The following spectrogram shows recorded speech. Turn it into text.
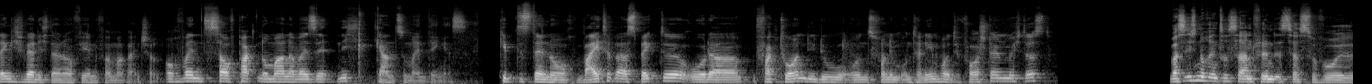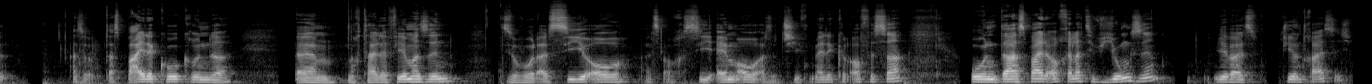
denke ich, werde ich dann auf jeden Fall mal reinschauen. Auch wenn South Park normalerweise nicht ganz so mein Ding ist. Gibt es denn noch weitere Aspekte oder Faktoren, die du uns von dem Unternehmen heute vorstellen möchtest? Was ich noch interessant finde, ist, dass sowohl, also dass beide Co-Gründer ähm, noch Teil der Firma sind, sowohl als CEO als auch CMO, also Chief Medical Officer. Und da es beide auch relativ jung sind, jeweils 34,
